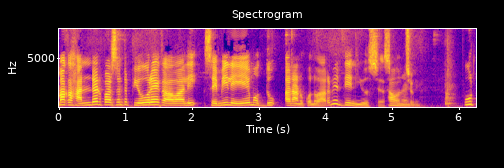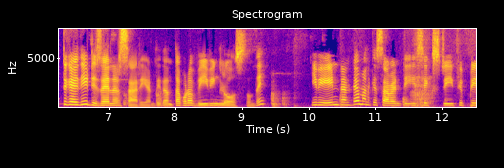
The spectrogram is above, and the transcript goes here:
మాకు హండ్రెడ్ పర్సెంట్ ప్యూరే కావాలి. సెమీలు ఏమొద్దు అని అనుకున్న వారు మీరు దీన్ని యూస్ చేసుకోవచ్చు. అవునండి. పూర్తిగా ఇది డిజైనర్ శారీ అండి. ఇదంతా కూడా వీవింగ్లో వస్తుంది. ఇవి ఏంటంటే మనకి సెవెంటీ సిక్స్టీ ఫిఫ్టీ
